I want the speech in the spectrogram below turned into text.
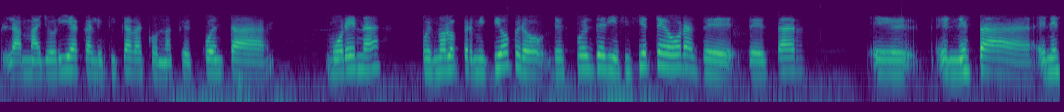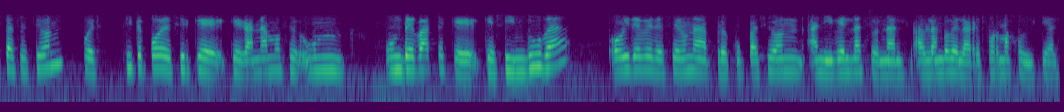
la mayoría calificada con la que cuenta Morena, pues no lo permitió, pero después de 17 horas de, de estar eh, en esta en esta sesión, pues sí te puedo decir que, que ganamos un, un debate que, que sin duda hoy debe de ser una preocupación a nivel nacional, hablando de la reforma judicial.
